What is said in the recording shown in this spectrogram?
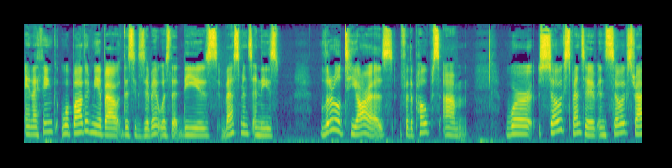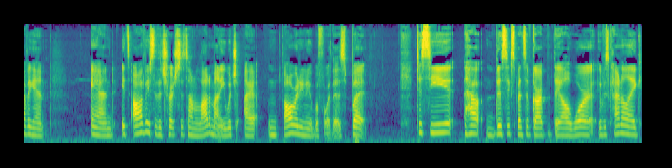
And I think what bothered me about this exhibit was that these vestments and these literal tiaras for the popes um, were so expensive and so extravagant. And it's obvious that the church sits on a lot of money, which I already knew before this, but to see how this expensive garb that they all wore, it was kind of like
